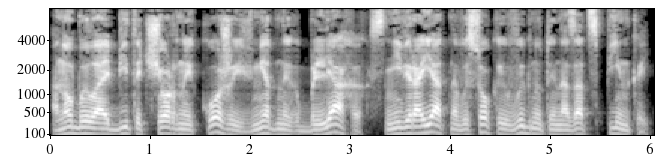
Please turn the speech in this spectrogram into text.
Оно было обито черной кожей в медных бляхах с невероятно высокой выгнутой назад спинкой.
